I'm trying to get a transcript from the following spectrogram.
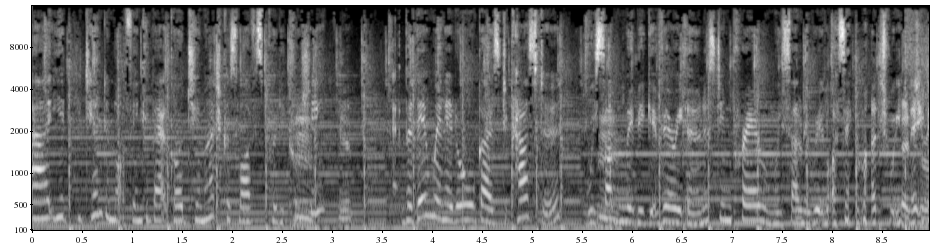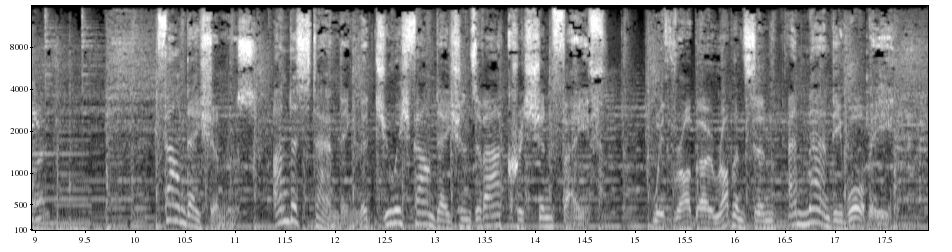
Uh, you, you, tend to not think about God too much because life's pretty cushy. Mm, yeah. But then when it all goes to custard, we mm. suddenly get very earnest in prayer and we suddenly realise how much we That's need right. Him. Foundations. Understanding the Jewish foundations of our Christian faith. With Robbo Robinson and Mandy Worby.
